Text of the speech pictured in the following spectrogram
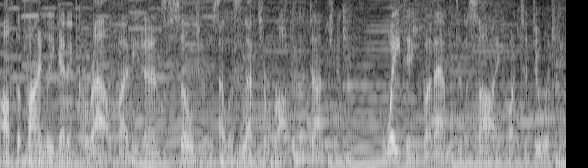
After finally getting corralled by the Urnst soldiers, I was left to rot in a dungeon, waiting for them to decide what to do with me.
